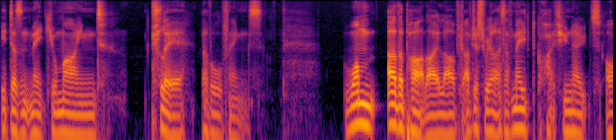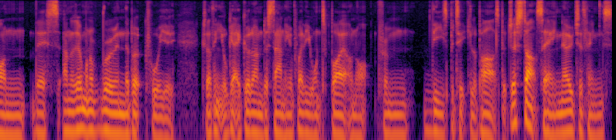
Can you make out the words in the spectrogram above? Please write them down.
it doesn't make your mind clear of all things. One other part that I loved, I've just realised I've made quite a few notes on this, and I don't want to ruin the book for you because I think you'll get a good understanding of whether you want to buy it or not from these particular parts. But just start saying no to things.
